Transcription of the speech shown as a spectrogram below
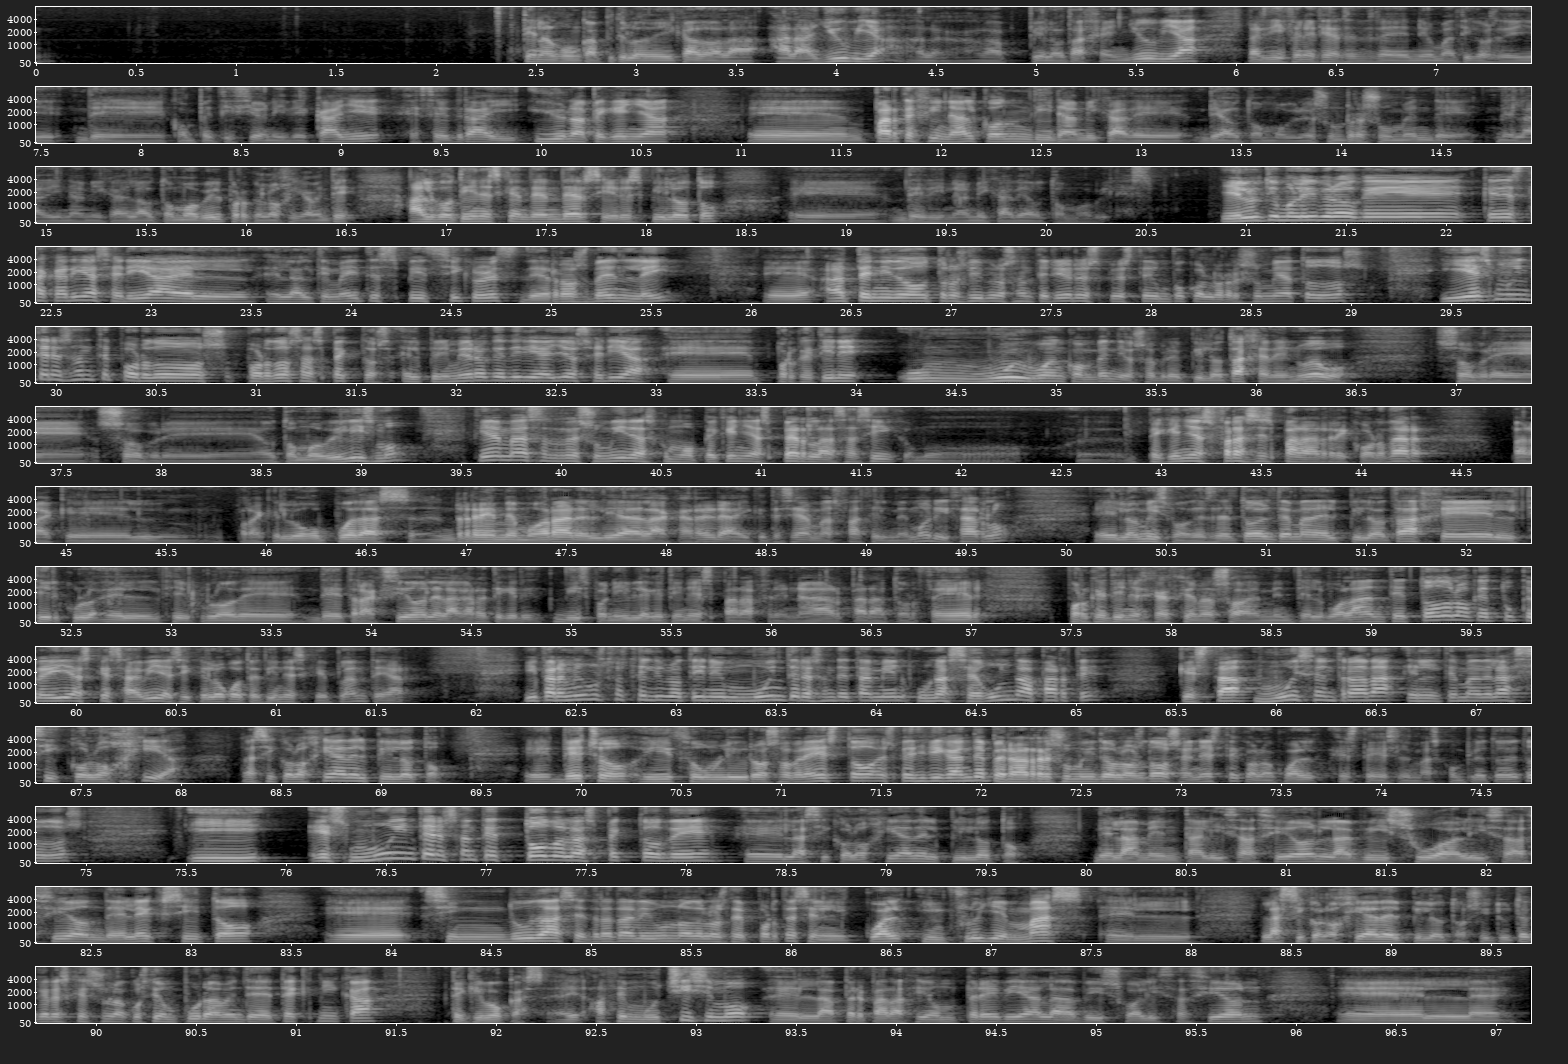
tiene algún capítulo dedicado a la, lluvia, a la, pilotaje en lluvia, las diferencias entre neumáticos de, competición y de calle, etc. Y, una pequeña eh, parte final con dinámica de, automóvil. Es un resumen de, la dinámica del automóvil, porque lógicamente algo tienes que entender si eres piloto eh, de dinámica de automóviles. Y el último libro que, destacaría sería el, Ultimate Speed Secrets de Ross Bentley. Eh, ha tenido otros libros anteriores, pero este un poco lo resume a todos. Y es muy interesante por dos, aspectos. El primero que diría yo sería eh, porque tiene un muy buen compendio sobre pilotaje, de nuevo, sobre, sobre automovilismo. Tiene más resumidas como pequeñas perlas, así como eh, pequeñas frases para recordar para que, para que luego puedas rememorar el día de la carrera y que te sea más fácil memorizarlo. Eh, lo mismo, desde todo el tema del pilotaje, el círculo, el círculo de, tracción, el agarre disponible que tienes para frenar, para torcer, por qué tienes que accionar suavemente el volante, todo lo que tú creías que sabías y que luego te tienes que plantear. Y para mi gusto este libro tiene muy interesante también una segunda parte que está muy centrada en el tema de la psicología la psicología del piloto. Eh, de hecho, hizo un libro sobre esto específicamente, pero ha resumido los dos en este, con lo cual este es el más completo de todos. Y es muy interesante todo el aspecto de eh, la psicología del piloto, de la mentalización, la visualización del éxito. Eh, sin duda se trata de uno de los deportes en el cual influye más la psicología del piloto. Si tú te crees que es una cuestión puramente de técnica, te equivocas. hace muchísimo la preparación previa, la visualización,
